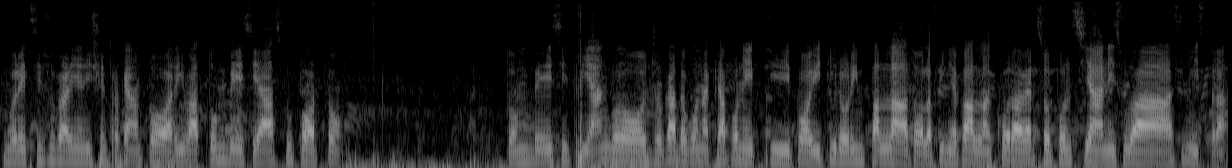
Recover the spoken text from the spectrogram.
Morezzi supera la linea di centrocampo arriva Tombesi a supporto. Tombesi triangolo giocato con Caponetti poi tiro rimpallato alla fine palla ancora verso Ponziani sulla sinistra.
